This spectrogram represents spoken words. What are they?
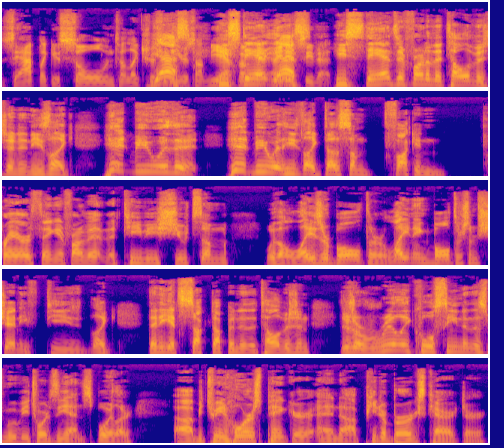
zapped like his soul into electricity yes, or something? he Yes, stand, okay. I did yes, see that. he stands in front of the television and he's like, "Hit me with it, hit me with." He's like, does some fucking prayer thing in front of it, and the TV shoots him with a laser bolt or lightning bolt or some shit. And he he like then he gets sucked up into the television. There's a really cool scene in this movie towards the end. Spoiler. Uh, between Horace Pinker and uh, Peter Berg's character,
